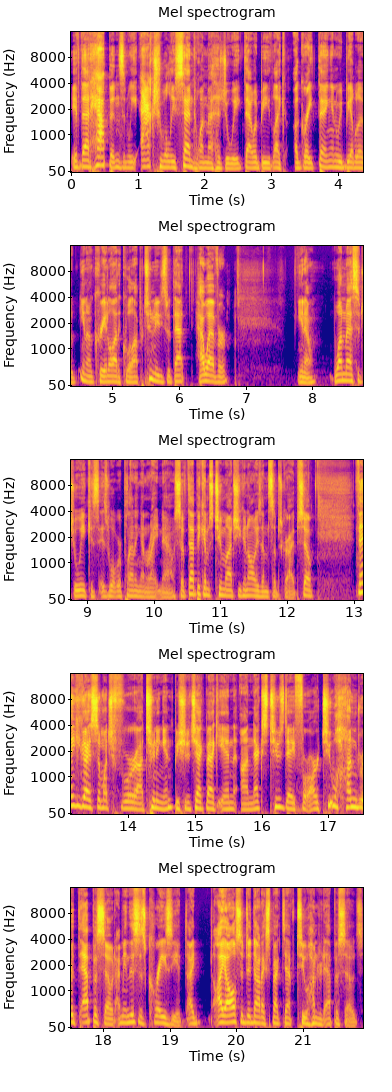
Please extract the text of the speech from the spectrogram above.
if that happens and we actually send one message a week, that would be like a great thing and we'd be able to, you know, create a lot of cool opportunities with that. However, you know, one message a week is, is what we're planning on right now. So if that becomes too much, you can always unsubscribe. So thank you guys so much for uh, tuning in. Be sure to check back in on next Tuesday for our 200th episode. I mean, this is crazy. I, I also did not expect to have 200 episodes.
